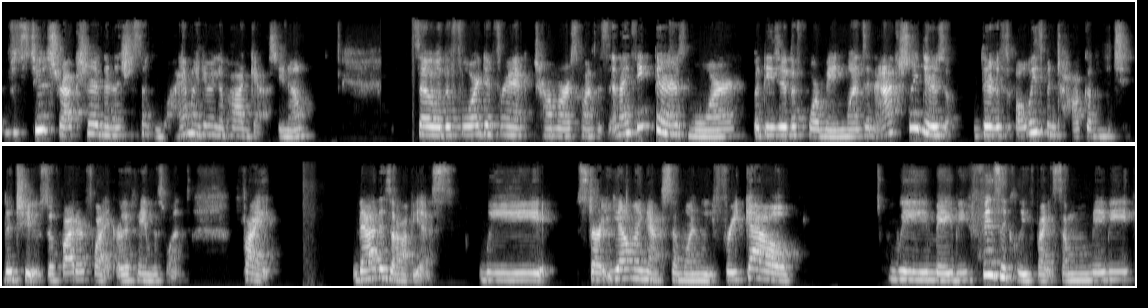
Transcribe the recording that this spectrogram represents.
if it's too structured, then it's just like, why am I doing a podcast, you know? So the four different trauma responses, and I think there's more, but these are the four main ones. And actually, there's there's always been talk of the two. So fight or flight are the famous ones. Fight, that is obvious. We start yelling at someone, we freak out. We maybe physically fight someone, maybe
